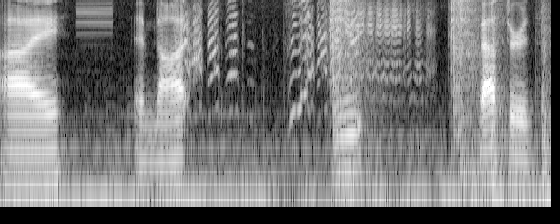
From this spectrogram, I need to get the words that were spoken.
I am not. You bastards.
